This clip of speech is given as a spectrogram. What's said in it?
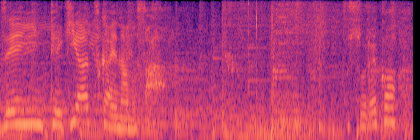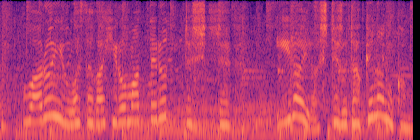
全員敵扱いなのさ。それか悪い噂が広まってるって知ってイライラしてるだけなのかも。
